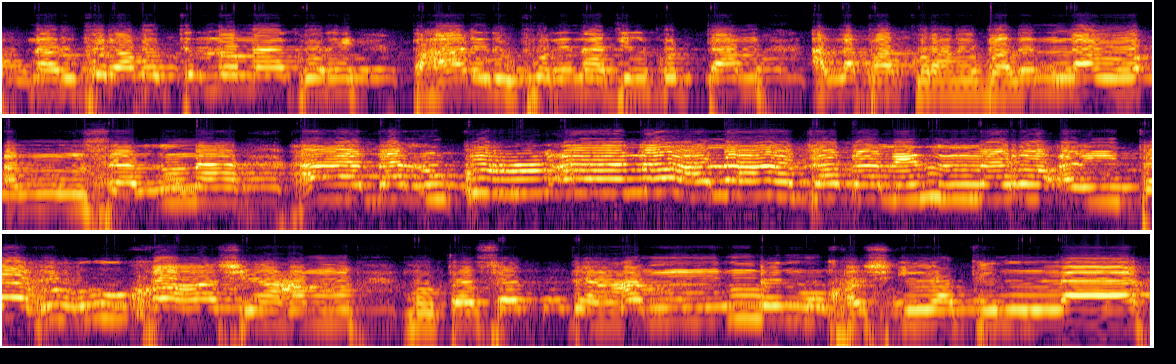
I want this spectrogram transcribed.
আপনার উপর অবতীর্ণ না করে পাহাড়ের উপরে নাজিল করতাম, আল্লাহ পাক কোরআনে বলেন, লাউ আনসালনা হাদাল কুরআন আলা জাবালিন লারাইতাহু খাশিআম متصدعا من خشية الله.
